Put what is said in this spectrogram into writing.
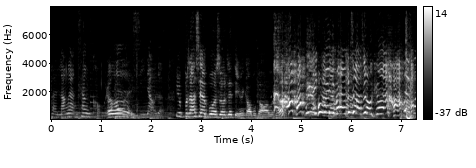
很朗朗上口，然后很洗脑的。嗯、因为不知道现在播的时候这点阅高不高了。会不会你们还不知道这首歌啊？会不会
